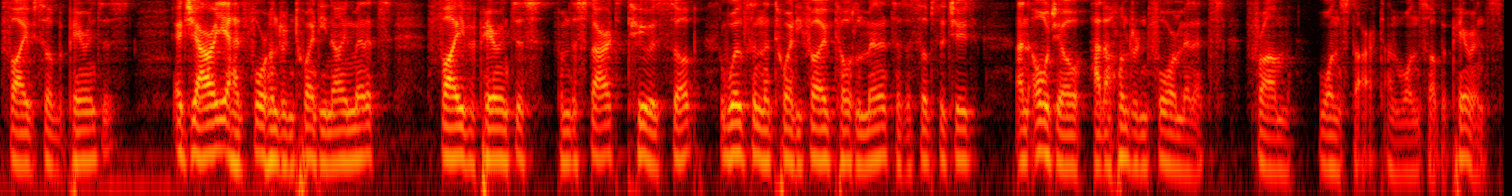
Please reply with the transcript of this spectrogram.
five sub appearances. Ejaria had 429 minutes, five appearances from the start, two as sub. Wilson had 25 total minutes as a substitute, and Ojo had 104 minutes from one start and one sub appearance.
